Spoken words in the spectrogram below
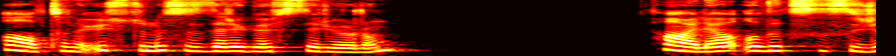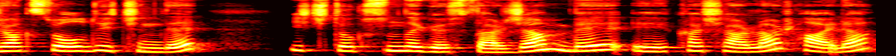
Altını, üstünü sizlere gösteriyorum. Hala ılıksı sıcaksı olduğu için de İç dokusunu da göstereceğim ve e, kaşarlar hala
